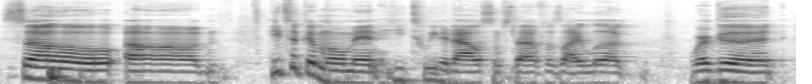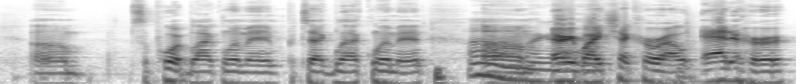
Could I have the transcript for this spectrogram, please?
So um, he took a moment. He tweeted out some stuff. Was like, "Look, we're good. Um, support black women, protect black women. um, Oh God. Everybody check her out. Added her,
